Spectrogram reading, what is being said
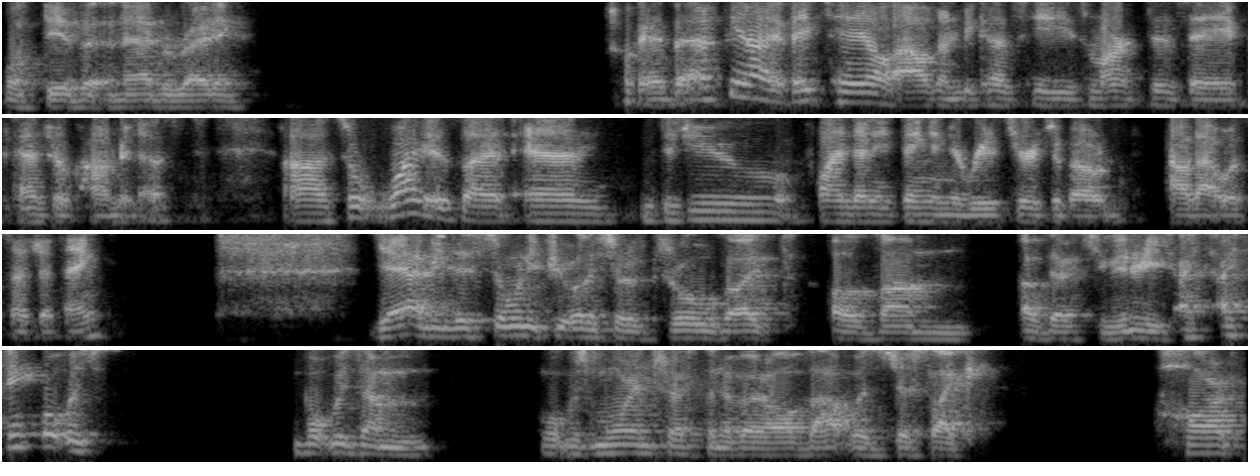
what David and Ed were writing. Okay, the FBI, they tail Alvin because he's marked as a potential communist. Uh, so why is that? And did you find anything in your research about how that was such a thing? Yeah, I mean, there's so many people that sort of drove out of um, of their communities. I, I think what was what was um what was more interesting about all that was just like hard.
